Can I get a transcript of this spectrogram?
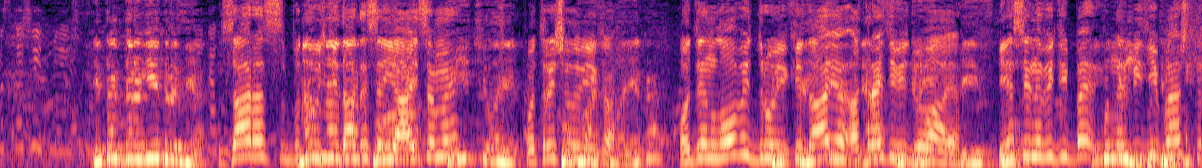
розкажіть мені, дорогі друзі, Зараз будуть кидатися яйцями. по три чоловіка. Один ловить, другий кидає, а третій відбиває. Якщо не відібе, не відібеш, то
